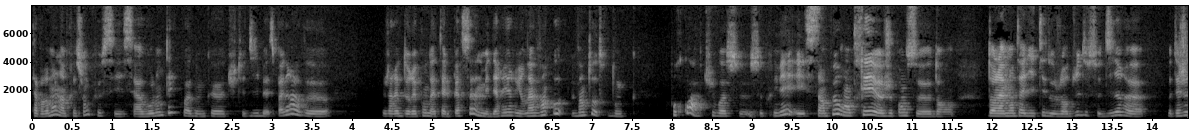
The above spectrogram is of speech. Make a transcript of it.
Tu as vraiment l'impression que c'est à volonté. quoi. Donc tu te dis, bah, c'est pas grave, j'arrête de répondre à telle personne, mais derrière, il y en a 20, au- 20 autres. Donc pourquoi, tu vois, se, se priver? Et c'est un peu rentré, je pense, dans, dans la mentalité d'aujourd'hui de se dire, euh, bah, déjà,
